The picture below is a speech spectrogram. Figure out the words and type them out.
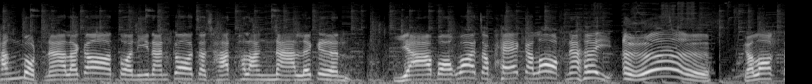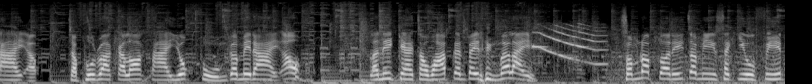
ทั้งหมดนะ แล้วก็ตัวนี้นั้นก็จะชาร์จพลังนานเหลือเกิน อย่าบอกว่าจะแพ้กระลอกนะเฮ้ย เออกระลอกตายอะจะพูดว่ากระลอกตายยกฝูงก็ไม่ได้ เอ้า แล้วนี่แกจะวาร์ปกันไปถึงเมื่อไหร่สำหรับตัวนี้จะมีสกิลฟีด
